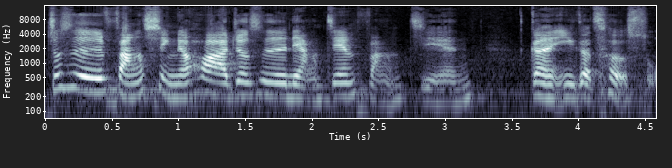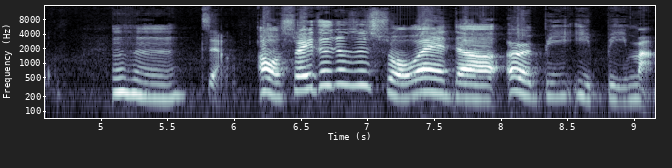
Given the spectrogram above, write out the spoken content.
就是房型的话，就是两间房间跟一个厕所。嗯哼，这样哦，所以这就是所谓的二 B 一 B 嘛，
